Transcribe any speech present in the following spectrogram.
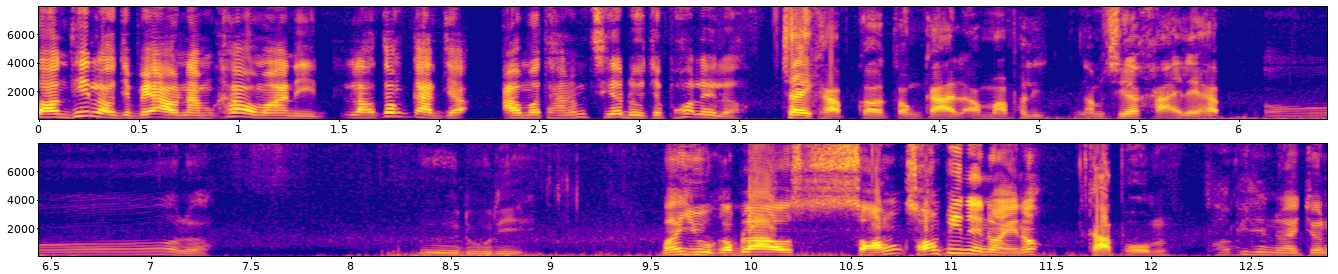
ตอนที่เราจะไปเอานำเข้ามานี่ เราต้องการจะเอามาทำน้ำเชื้อโดยเฉพาะเลยเหรอใช่ครับก็ต้องการเอามาผลิตน้ำเชื้อขายเลยครับอ๋อเหรอเออดูดิมาอยู่กับเราสองสองปีหน่อยๆเนาะครับผมสองปีหน่อยๆจน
